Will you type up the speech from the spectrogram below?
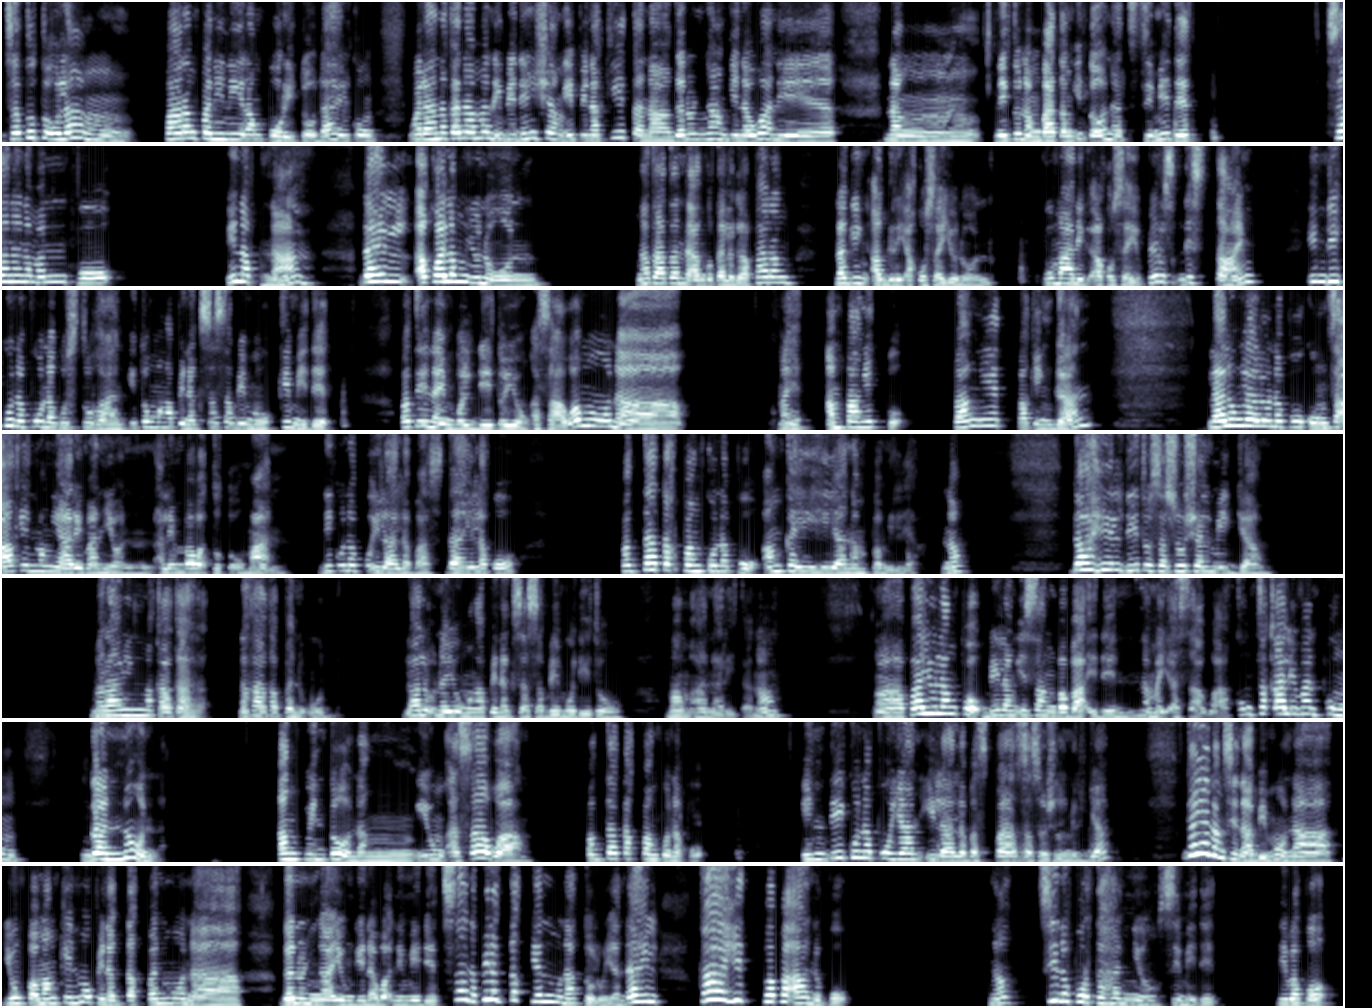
sa totoo lang, parang paninirang po rito. Dahil kung wala na ka naman ebidensyang ipinakita na ganun nga ang ginawa ni ng nito ng batang ito na si Midit, sana naman po enough na. Dahil ako alam yun noon, natatandaan ko talaga, parang naging agree ako sa iyo noon. Pumanig ako sa iyo. Pero this time, hindi ko na po nagustuhan itong mga pinagsasabi mo, Kimidit. Pati na involved dito yung asawa mo na may, ang pangit po. Pangit pakinggan. Lalong-lalo na po kung sa akin mangyari man yon, alimbawa totoo man, di ko na po ilalabas dahil ako, pagtatakpan ko na po ang kahihiyan ng pamilya. No? Dahil dito sa social media, maraming makaka, nakakapanood. Lalo na yung mga pinagsasabi mo dito, Ma'am Ana Rita, no? Ah, payo lang po bilang isang babae din na may asawa, kung sakali man pong ganun ang kwento ng iyong asawa, pagtatakpan ko na po. Hindi ko na po yan ilalabas pa sa social media. Gaya ng sinabi mo na yung pamangkin mo, pinagtakpan mo na ganun nga yung ginawa ni Midit. Sana pinagtakyan mo na tuluyan dahil kahit papaano po, no? Sinuportahan nyo si Midit. Di ba po?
